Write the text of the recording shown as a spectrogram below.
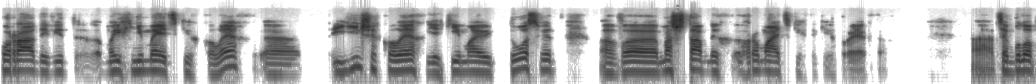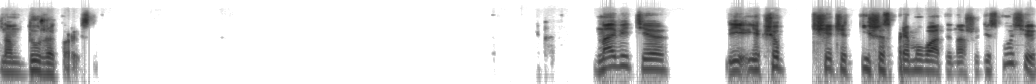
поради від моїх німецьких колег е, інших колег, які мають досвід в масштабних громадських таких проєктах. Це було б нам дуже корисно. Навіть е, якщо ще чіткіше спрямувати нашу дискусію,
